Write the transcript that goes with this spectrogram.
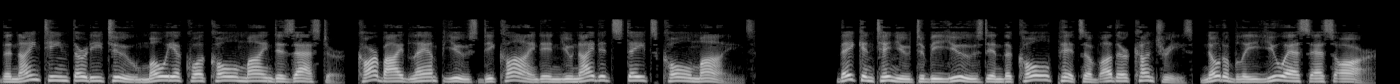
The 1932 Moweaqua coal mine disaster, carbide lamp use declined in United States coal mines. They continue to be used in the coal pits of other countries, notably USSR.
